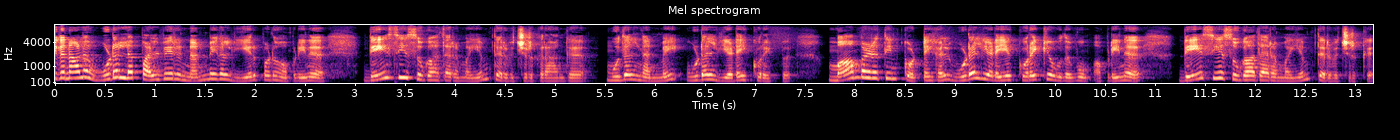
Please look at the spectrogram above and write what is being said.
இதனால் உடலில் பல்வேறு நன்மைகள் ஏற்படும் அப்படின்னு தேசிய சுகாதார மையம் தெரிவிச்சிருக்கிறாங்க. முதல் நன்மை உடல் எடை குறைப்பு. மாம்பழத்தின் கொட்டைகள் உடல் எடையை குறைக்க உதவும் அப்படின்னு தேசிய சுகாதார மையம் தெரிவிச்சிருக்கு.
